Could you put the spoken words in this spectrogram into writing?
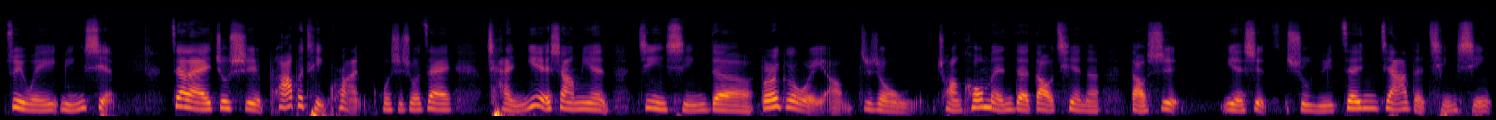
最为明显。再来就是 property crime，或是说在产业上面进行的 burglary 啊，这种闯空门的盗窃呢，导致。也是属于增加的情形。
